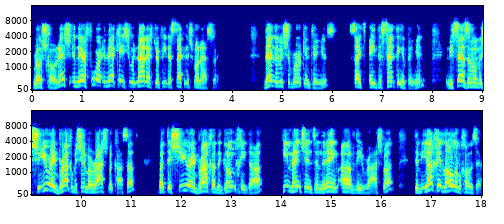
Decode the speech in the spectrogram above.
Rosh Chodesh, and therefore, in that case, you would not have to repeat a second Shmon Esrei. Then the Mishabur continues cites a dissenting opinion, and he says of a bracha b'shem arash b'kasav, but the shiurei bracha, the gon chida, he mentions in the name of the Rashba, to be yachid la'olam choser,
